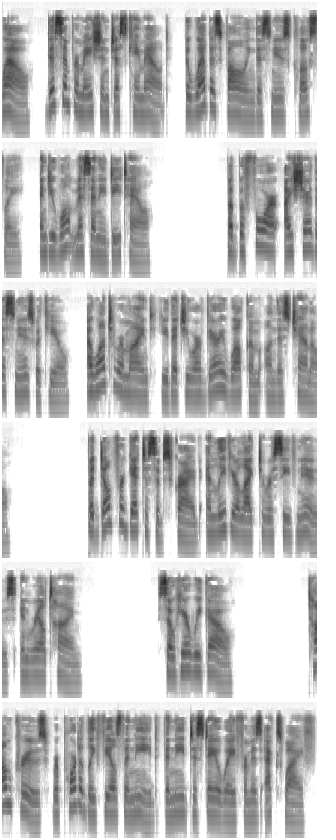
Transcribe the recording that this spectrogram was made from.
Wow, this information just came out, the web is following this news closely, and you won't miss any detail. But before I share this news with you, I want to remind you that you are very welcome on this channel. But don't forget to subscribe and leave your like to receive news in real time. So here we go. Tom Cruise reportedly feels the need the need to stay away from his ex-wife,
